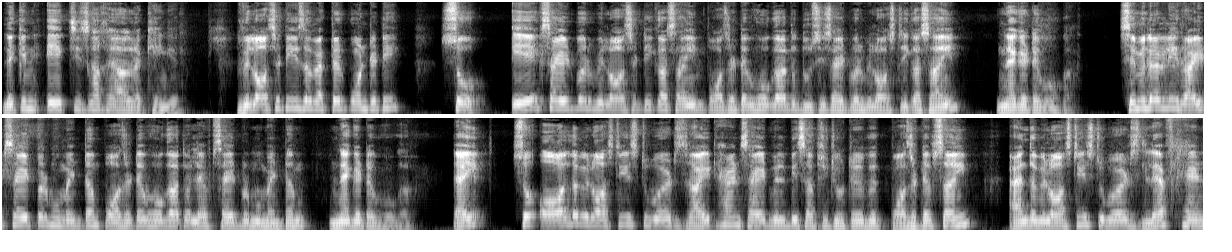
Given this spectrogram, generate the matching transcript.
लेकिन एक चीज का ख्याल रखेंगे वेलोसिटी इज अ वेक्टर क्वांटिटी सो एक साइड पर वेलोसिटी का साइन पॉजिटिव होगा तो दूसरी साइड पर वेलोसिटी का साइन नेगेटिव होगा सिमिलरली राइट साइड पर मोमेंटम पॉजिटिव होगा तो लेफ्ट साइड पर मोमेंटम नेगेटिव होगा राइट सो ऑल द वेलोसिटीज टुवर्ड्स राइट हैंड साइड विल बी सब्सटीट्यूटेड विद पॉजिटिव साइन एंड द वेलोसिटीज टुवर्ड्स लेफ्ट हैंड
